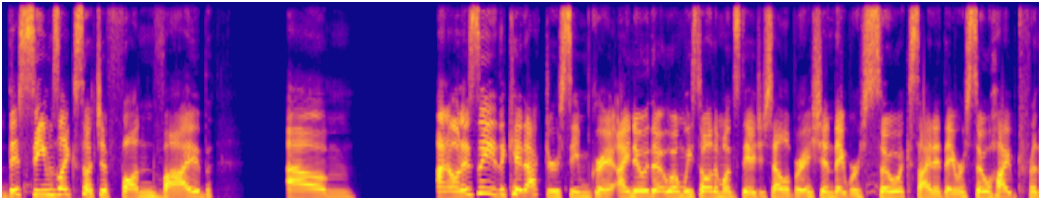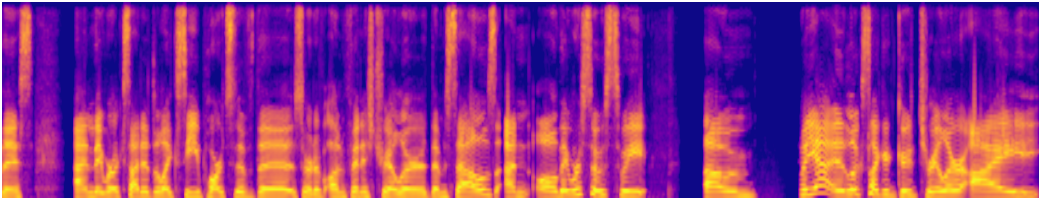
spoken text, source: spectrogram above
This seems like such a fun vibe. Um, and honestly, the kid actors seem great. I know that when we saw them on stage at Celebration, they were so excited. They were so hyped for this. And they were excited to like see parts of the sort of unfinished trailer themselves. And oh, they were so sweet. Um, but yeah, it looks like a good trailer. I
